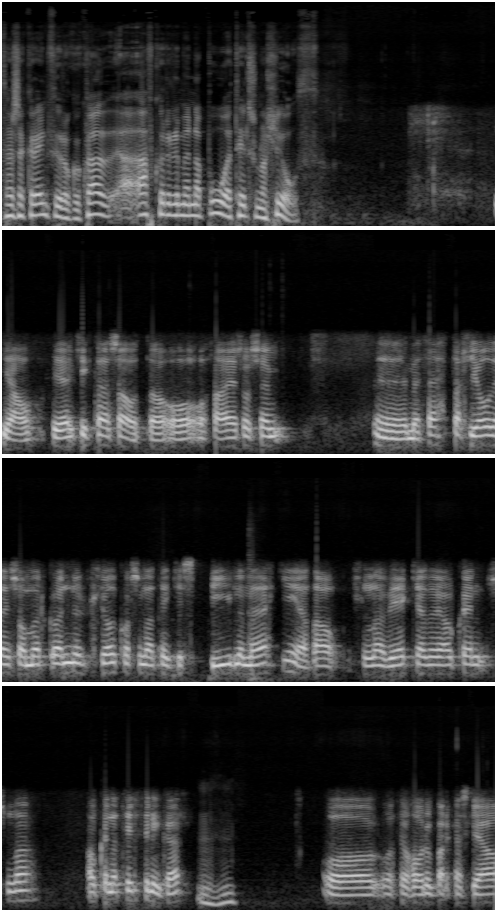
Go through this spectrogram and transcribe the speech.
þessa grein fyrir okkur. Hvað, af hverju eru menna að búa til svona hljóð? Já, ég kíkti aðeins á þetta og, og það er svo sem uh, með þetta hljóð eins og mörg önnur hljóðkort sem að tengi stílu með ekki að þá svona vekja þau ákveðin, svona, ákveðina tilfinningar mm -hmm. og, og þau hórum bara kannski á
